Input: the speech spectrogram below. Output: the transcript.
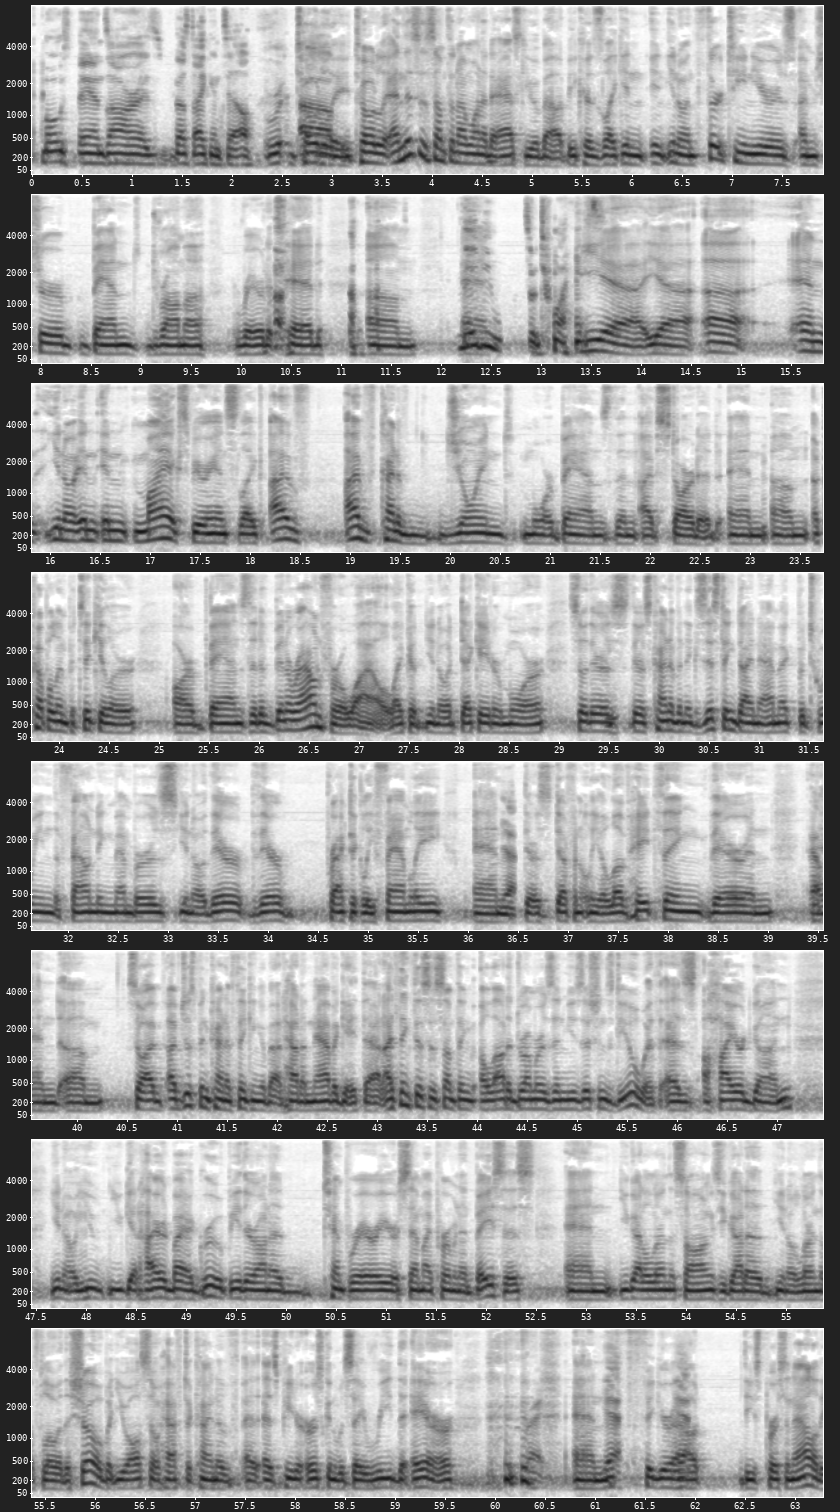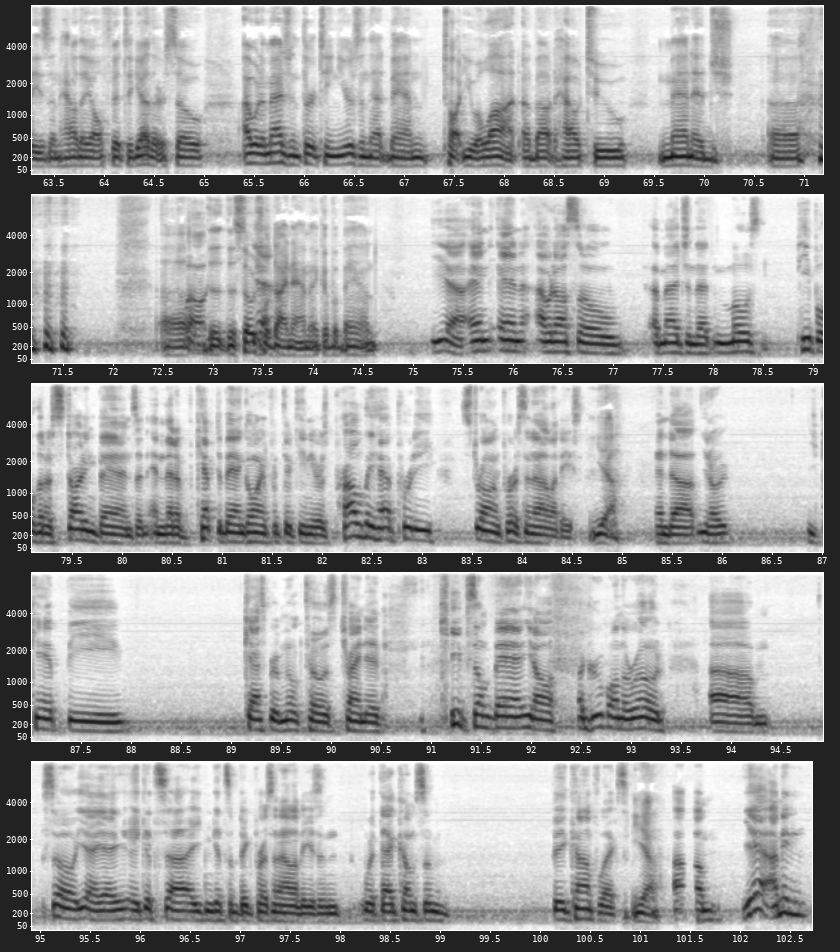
most bands are, as best I can tell. R- totally, totally. And this is something I wanted to ask you about because, like, in, in you know, in 13 years, I'm sure band drama reared its head. Um, Maybe and- once or twice. Yeah, yeah. Uh, and you know, in in my experience, like I've I've kind of joined more bands than I've started, and um, a couple in particular are bands that have been around for a while, like a you know a decade or more. So there's there's kind of an existing dynamic between the founding members. You know, they're they're practically family, and Yeah. there's definitely a love hate thing there, and Yep. and um, so I've, I've just been kind of thinking about how to navigate that. I think this is something a lot of drummers and musicians deal with as a hired gun. You know, you, you get hired by a group either on a temporary or semi permanent basis, and you got to learn the songs, you got to you know learn the flow of the show, but you also have to kind of, as Peter Erskine would say, read the air Right. and Yeah. figure Yeah. out these personalities and how they all fit together. So I would imagine 13 years in that band taught you a lot about how to manage uh, uh, well, the the social yeah. dynamic of a band. Yeah, and and I would also imagine that most people that are starting bands and, and that have kept a band going for 13 years probably have pretty strong personalities. Yeah, and uh, you know, you can't be Caspar Milquetoast trying to keep some band, you know, a group on the road. Um, so yeah, yeah, it gets uh, you can get some big personalities, and with that comes some big conflicts. Yeah, um, yeah. I mean,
